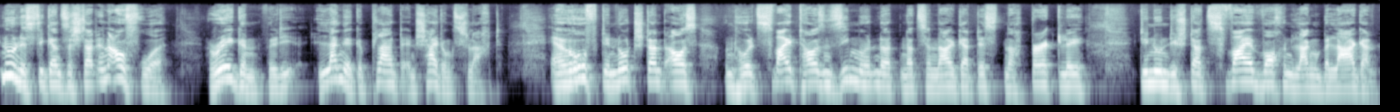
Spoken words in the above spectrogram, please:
Nun ist die ganze Stadt in Aufruhr. Reagan will die lange geplante Entscheidungsschlacht. Er ruft den Notstand aus und holt 2700 Nationalgardisten nach Berkeley, die nun die Stadt zwei Wochen lang belagern.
